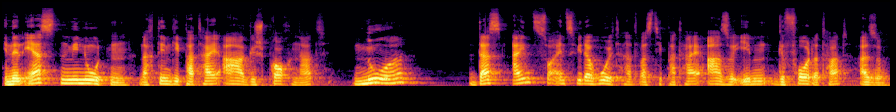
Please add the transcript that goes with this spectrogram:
in den ersten Minuten, nachdem die Partei A gesprochen hat, nur das eins zu eins wiederholt hat, was die Partei A soeben gefordert hat. Also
